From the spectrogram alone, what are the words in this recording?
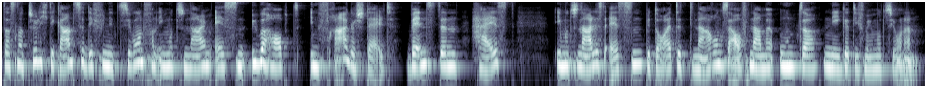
das natürlich die ganze Definition von emotionalem Essen überhaupt in Frage stellt. Wenn es denn heißt, emotionales Essen bedeutet die Nahrungsaufnahme unter negativen Emotionen.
